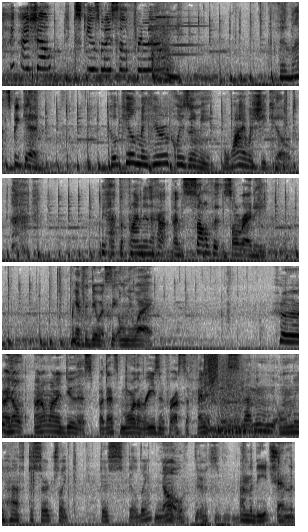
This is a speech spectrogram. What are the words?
I, I shall excuse myself for now. Then let's begin. Who killed Mahiru Koizumi? Why was she killed? We have to find it out and solve this already. We have to do it. It's the only way. I don't. I don't want to do this, but that's more the reason for us to finish this. Does that mean we only have to search like this building No, it's, on the beach? and the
